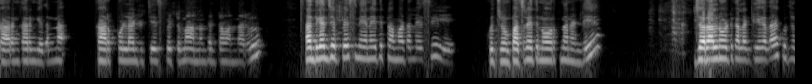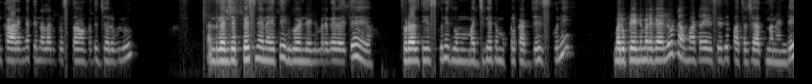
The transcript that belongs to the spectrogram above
కారం కారంగా ఏదన్నా కారపొడి లాంటివి చేసి పెట్టమా అన్నం తింటాం అన్నారు. అందుకని చెప్పేసి నేనైతే టమాటాలు వేసి కొంచెం పచ్చడి అయితే నూరుతున్నానండి. జ్వరాల నోటికి అలాంటివి కదా కొంచెం కారంగా తినాలనిపిస్తూ ఉంటుంది జలుబులు. అందుకని చెప్పేసి నేనైతే ఇదిగోండి ఎండుమిరగాయలు అయితే తుడాలు తీసుకుని ఇదిగో మజ్జిగ అయితే ముక్కలు కట్ చేసుకుని మరి ఇప్పుడు ఎండుమిరగాయలు టమాటా వేసి అయితే పచ్చడి చేస్తున్నానండి.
